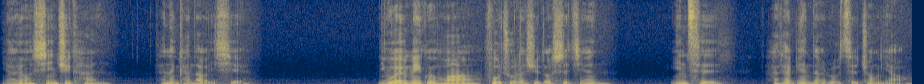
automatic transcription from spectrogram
你要用心去看，才能看到一切。”你为玫瑰花付出了许多时间，因此它才变得如此重要。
